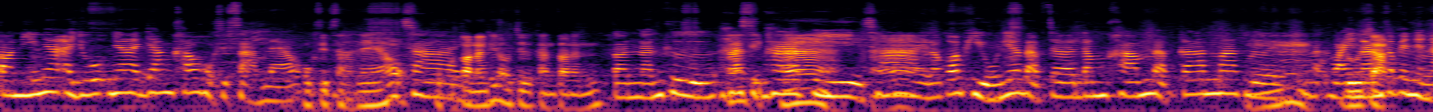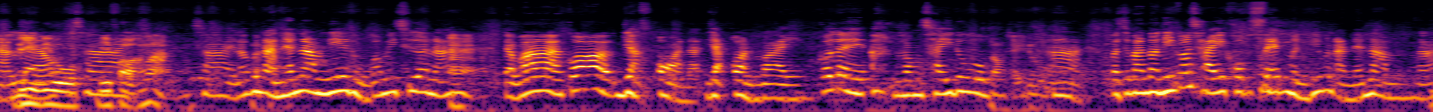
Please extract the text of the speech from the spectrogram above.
ตอนนี้เนี่ยอายุเนี่ยย่างเข้า 63 แล้ว 63 แล้ว ใช่ ตอนนั้นที่เราเจอกันตอนนั้น ตอนนั้นคือ 55 55ปี ใช่ อ่าแล้วก็ผิวเนี่ยแบบจะดำคล้ำแบบก้านมากเลย อืมวัยนั้นก็เป็นอย่างนั้นรีแล้ววิวใช่ดีฟอร์ข้างหลัง ใช่ แล้วคุณอันแนะนำนี่ถุงก็ไม่เชื่อนะ อ่าแต่ว่าก็อยากอ่อนอะ อยากอ่อนวัย ก็เลยอะลองใช้ดู ลองใช้ดู อ่า ปัจจุบันตอนนี้ก็ใช้ครบเซตเหมือนที่คุณอันแนะนำนะ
